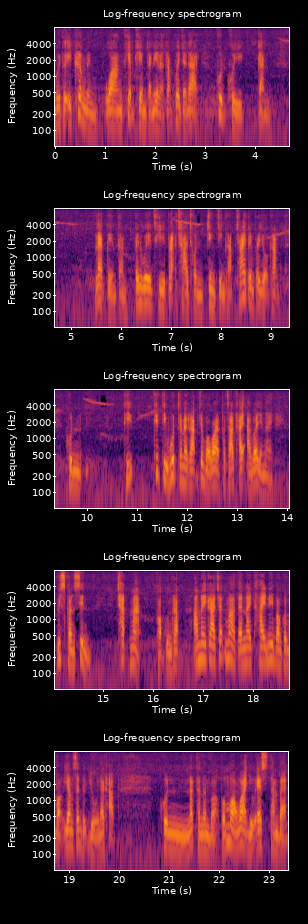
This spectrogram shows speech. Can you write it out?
มือถืออีกเครื่องหนึ่ง วางเทียบเคียงกันนี่แหละครับ เพื่อจะได้พูดคุยกัน แลกเปลี่ยนกัน เป็นเวทีประชาชนจริง ๆ ครับ ใช้เป็นประโยชน์ครับ คุณทิทิติวุฒิใช่ไหมครับช่วยบอกว่าภาษาไทยอ่านว่าอย่างไงวิสคอนซินชัดมากขอบคุณครับ อเมริกาชัดมากแต่ในไทยนี่บางคนบอกยังสะดุดอยู่นะครับ คุณนัทนนท์บอก ผมมองว่า US ทำแบบ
